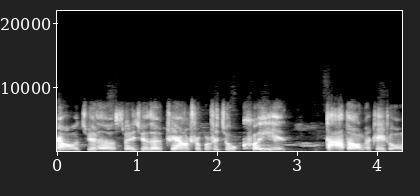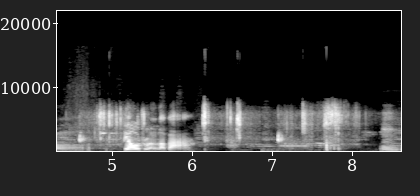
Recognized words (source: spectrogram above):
然后觉得，所以觉得这样是不是就可以达到了这种标准了吧？嗯。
